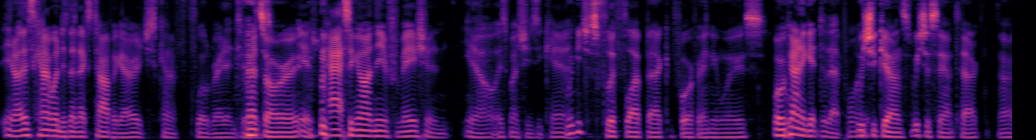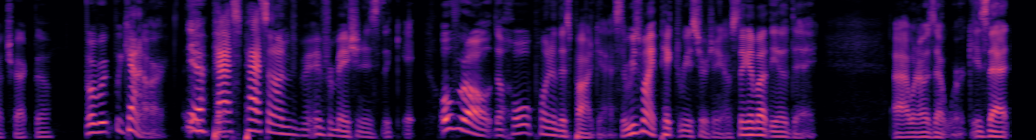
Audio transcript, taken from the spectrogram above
you know this kind of went to the next topic i already just kind of flowed right into it That's It's- all right. yeah, passing on the information you know as much as you can We can just flip flop back and forth, anyways. well we kind of get to that point We should get on. We should stay on track. Uh, track though. but we, we kind of are Yeah. pass passing on information is the it, overall the whole point of this podcast the reason why i picked researching i was thinking about the other day uh, when i was at work is that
